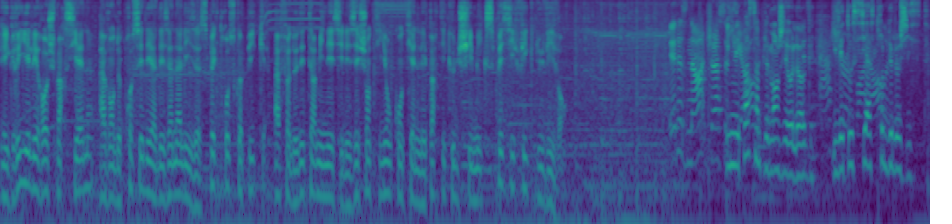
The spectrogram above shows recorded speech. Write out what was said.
et griller les roches martiennes avant de procéder à des analyses spectroscopiques afin de déterminer si les échantillons contiennent les particules chimiques spécifiques du vivant. Il n'est pas simplement géologue, il est aussi astrobiologiste.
